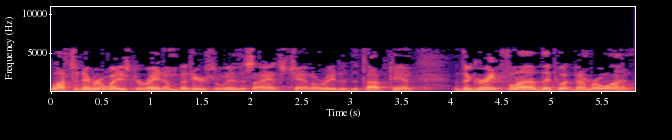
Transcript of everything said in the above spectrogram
lots of different ways to rate them, but here's the way the Science Channel rated the top 10. The Great Flood, they put number one.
